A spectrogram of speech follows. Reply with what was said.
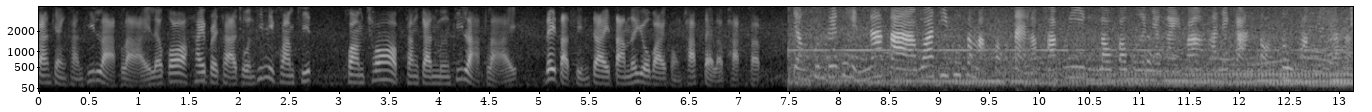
การแข่งขันที่หลากหลาย แล้วก็ให้ประชาชนที่มีความคิดความชอบทางการเมืองที่หลากหลาย ได้ตัดสินใจตามนโยบายของพรรคแต่ละพรรคครับ อย่างคุณเพชรเห็นหน้าตาว่าที่ผู้สมัครของแต่ละพักนี่เราประเมินยังไงบ้างคะในการต่อสู้ครั้งนี้ค่ะ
